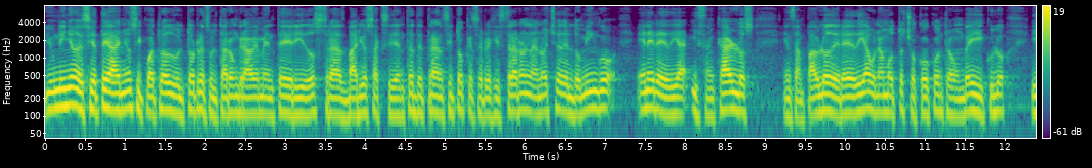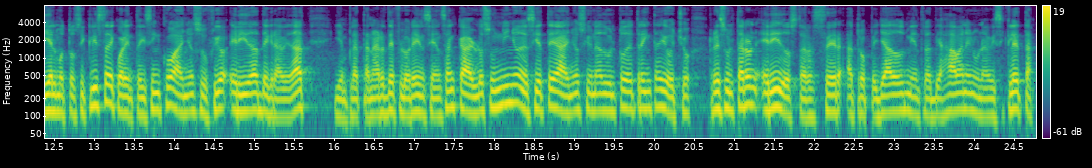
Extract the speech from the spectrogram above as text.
y un niño de 7 años y cuatro adultos resultaron gravemente heridos tras varios accidentes de tránsito que se registraron la noche del domingo en Heredia y San Carlos. En San Pablo de Heredia, una moto chocó contra un vehículo y el motociclista de 45 años sufrió heridas de gravedad. Y en Platanar de Florencia, en San Carlos, un niño de 7 años y un adulto de 38 resultaron heridos tras ser atropellados mientras viajaban en una bicicleta.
